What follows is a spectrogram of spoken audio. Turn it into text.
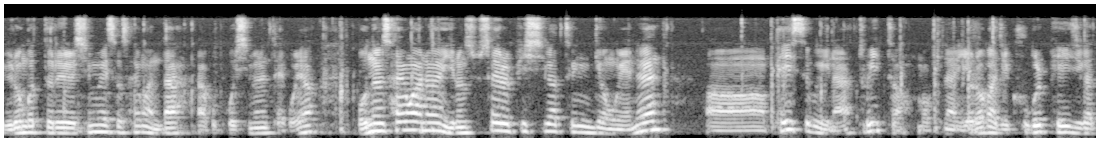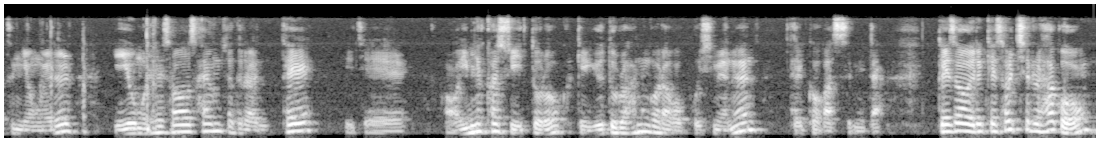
이런 것들을 실무에서 사용한다 라고 보시면 되고요. 오늘 사용하는 이런 수세열 PC 같은 경우에는 어, 페이스북이나 트위터, 뭐 그냥 여러 가지 구글 페이지 같은 경우에를 이용을 해서 사용자들한테 이제 어, 입력할 수 있도록 그렇게 유도를 하는 거라고 보시면은 될 것 같습니다. 그래서 이렇게 설치를 하고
